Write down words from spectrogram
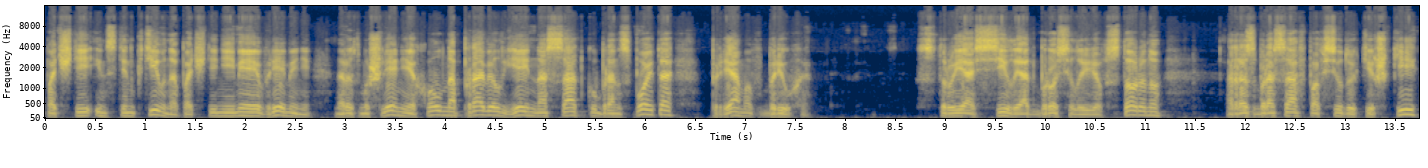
Почти инстинктивно, почти не имея времени на размышления, Холл направил ей насадку бронспойта прямо в брюхо. Струя силы отбросила ее в сторону, разбросав повсюду кишки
